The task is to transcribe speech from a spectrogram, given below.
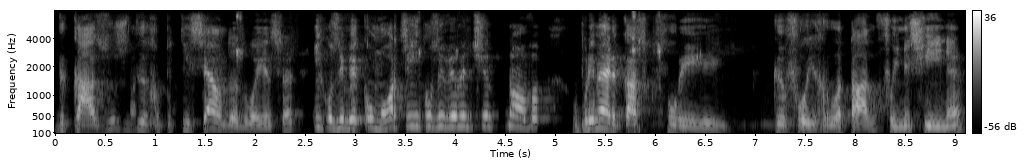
de casos de repetição da doença, inclusive com mortes e inclusive de gente nova. O primeiro caso que foi, que foi relatado foi na China,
